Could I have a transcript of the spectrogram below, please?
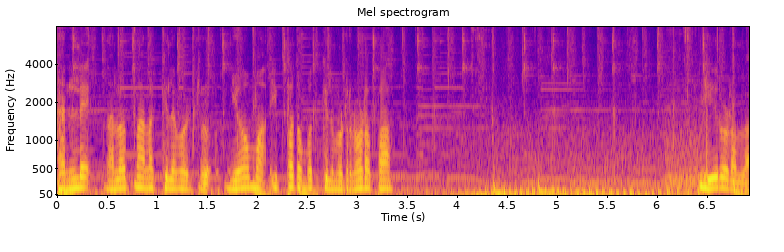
ಹನ್ಲೆ ನಲವತ್ನಾಲ್ಕು ಕಿಲೋಮೀಟ್ರು, ನಿಯೋಮ ಇಪ್ಪತ್ತೊಂಬತ್ತು ಕಿಲೋಮೀಟ್ರ್, ನೋಡಪ್ಪ. ಈ ರೋಡಲ್ಲ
